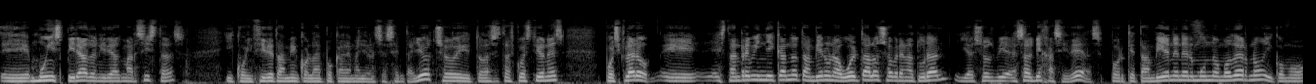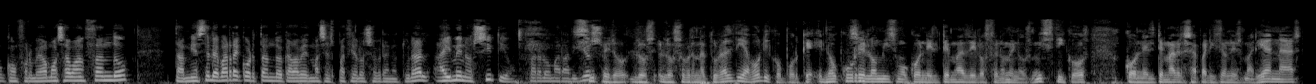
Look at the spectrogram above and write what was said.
eh, muy inspirado en ideas marxistas, y coincide también con la época de mayo del 68 y todas estas cuestiones, pues claro, eh, están reivindicando también una vuelta a lo sobrenatural y a, esos, esas viejas ideas, porque también en el mundo moderno, y como conforme vamos avanzando, también se le va recortando cada vez más espacio a lo sobrenatural. Hay menos sitio para lo maravilloso. Sí, pero lo, sobrenatural diabólico, porque no ocurre lo mismo con el tema de los fenómenos místicos, con el tema de las apariciones marianas,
